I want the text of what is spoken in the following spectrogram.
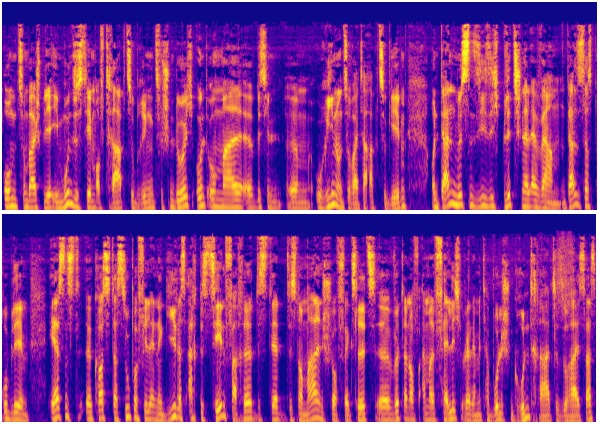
um zum Beispiel ihr Immunsystem auf Trab zu bringen zwischendurch und um mal ein äh, bisschen ähm, Urin und so weiter abzugeben. Und dann müssen sie sich blitzschnell erwärmen. Und das ist das Problem. Erstens kostet das super viel Energie. Das acht bis zehnfache des, der, des normalen Stoffwechsels äh, wird dann auf einmal fällig oder der metabolischen Grundrate, so heißt das.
